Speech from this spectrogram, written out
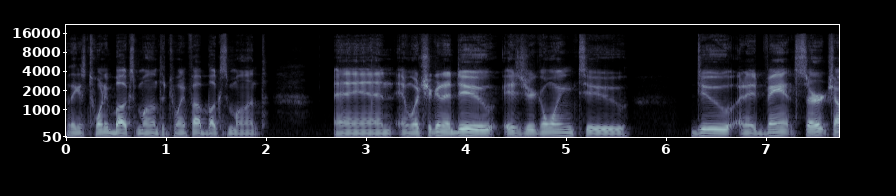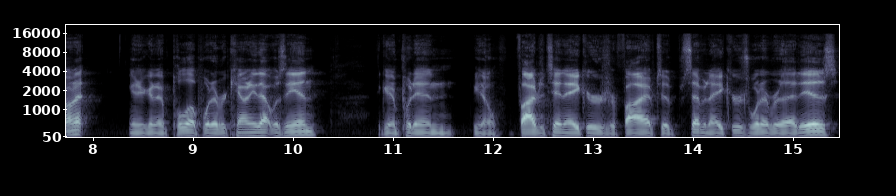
I think it's 20 bucks a month or 25 bucks a month. And and what you're going to do is you're going to do an advanced search on it and you're going to pull up whatever county that was in. You're going to put in you know, five to 10 acres or five to seven acres, whatever that is.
